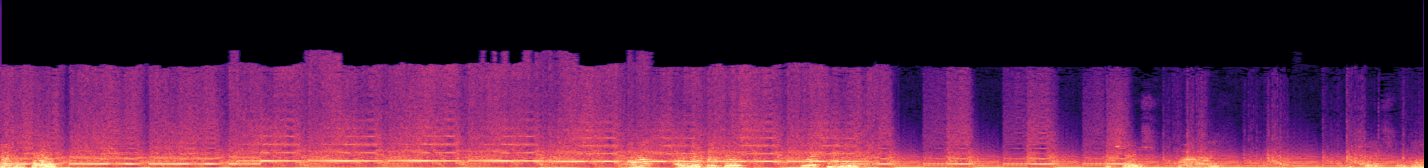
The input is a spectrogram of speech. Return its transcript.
Second fight. I, I hope that goes correctly. The chase by the chase for the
